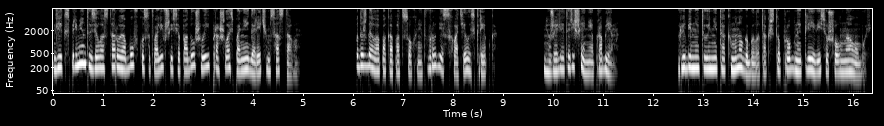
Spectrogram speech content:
Для эксперимента взяла старую обувку с отвалившейся подошвой и прошлась по ней горячим составом. Подождала, пока подсохнет, вроде схватилась крепко. Неужели это решение проблемы? Рыбины то и не так много было, так что пробный клей весь ушел на обувь.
